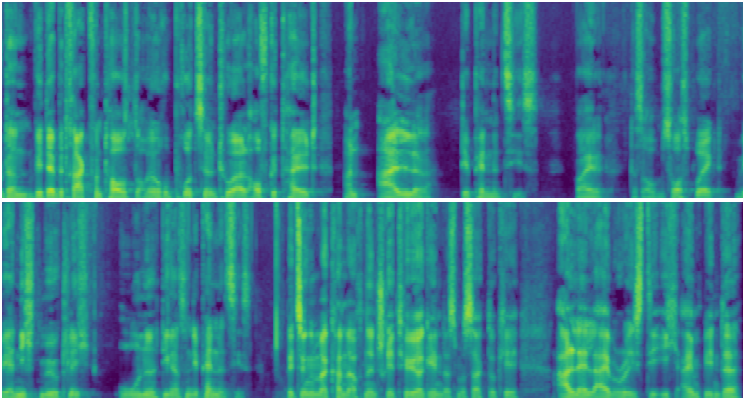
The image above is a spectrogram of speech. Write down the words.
und dann wird der Betrag von 1000 Euro prozentual aufgeteilt an alle Dependencies, weil das Open Source Projekt wäre nicht möglich ohne die ganzen Dependencies. Beziehungsweise man kann auch einen Schritt höher gehen, dass man sagt, okay, alle Libraries, die ich einbinde,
